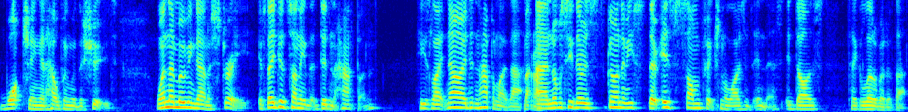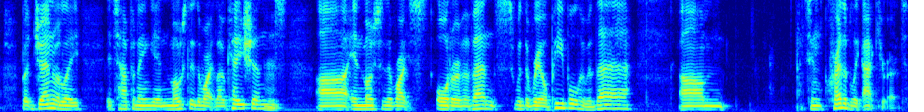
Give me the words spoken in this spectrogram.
watching and helping with the shoot, when they're moving down a street, if they did something that didn't happen, he's like, "No, it didn't happen like that." And obviously, there is going to be there is some fictional license in this. It does take a little bit of that, but generally, it's happening in mostly the right locations, uh, in mostly the right order of events, with the real people who were there. Um, it's incredibly accurate.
